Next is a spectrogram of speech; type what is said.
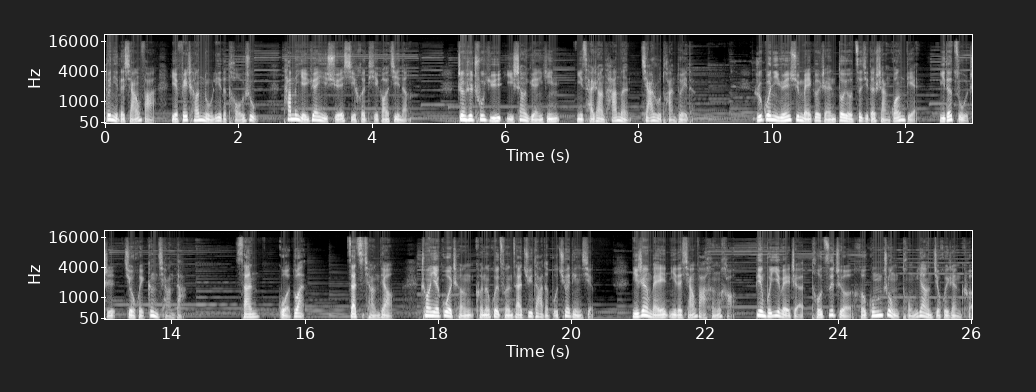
对你的想法也非常努力的投入，他们也愿意学习和提高技能。正是出于以上原因，你才让他们加入团队的。如果你允许每个人都有自己的闪光点，你的组织就会更强大。三，果断，再次强调。创业过程可能会存在巨大的不确定性，你认为你的想法很好，并不意味着投资者和公众同样就会认可。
